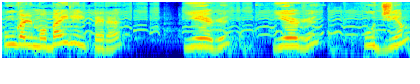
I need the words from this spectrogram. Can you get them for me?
உங்கள் மொபைலில் பெற ஏழு ஏழு பூஜ்ஜியம்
